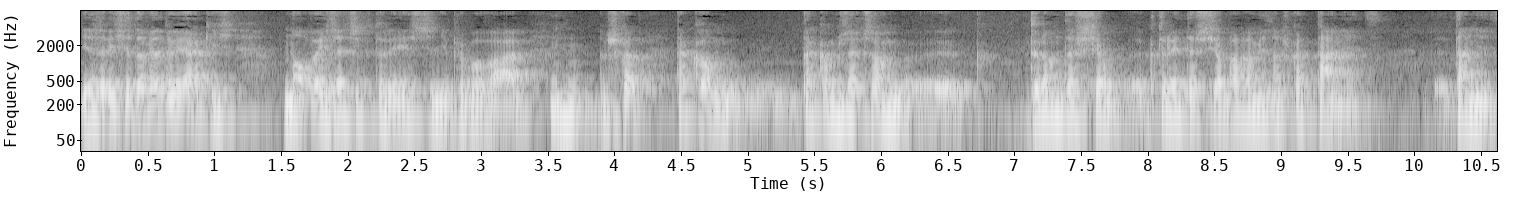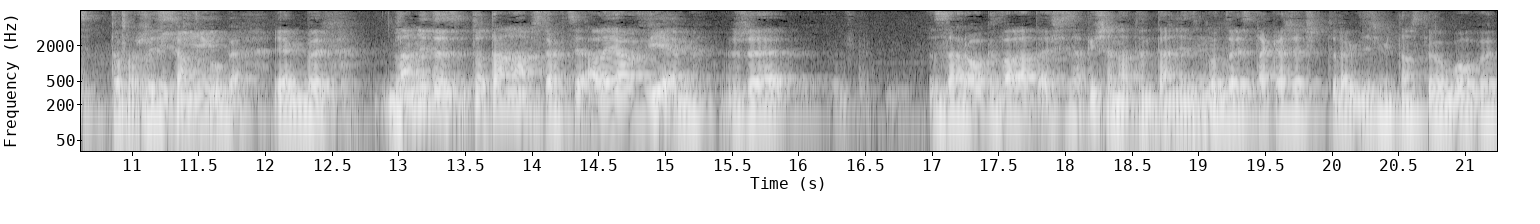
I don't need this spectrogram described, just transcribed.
jeżeli się dowiaduję jakiejś nowej rzeczy, której jeszcze nie próbowałem, mhm. na przykład taką, taką rzeczą, e, którą też się, której też się obawiam jest na przykład taniec. Taniec towarzyski. Witam w klubie. Jakby, dla mnie to jest totalna abstrakcja, ale ja wiem, że za rok, dwa lata ja się zapiszę na ten taniec, mm. bo to mhm. jest taka rzecz, która gdzieś mi tam z tyłu głowy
